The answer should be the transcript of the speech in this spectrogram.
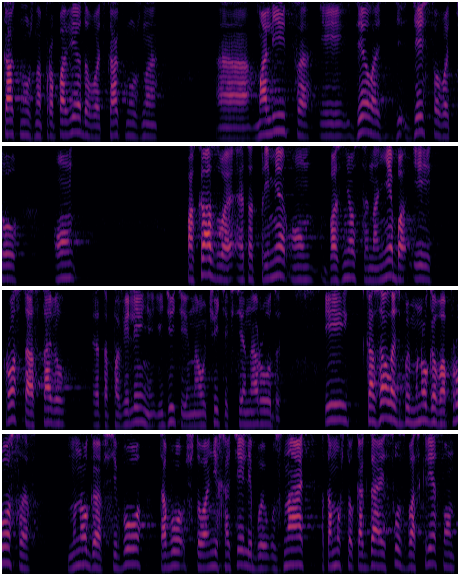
как нужно проповедовать, как нужно Э, молиться и делать, действовать, то он, показывая этот пример, он вознесся на небо и просто оставил это повеление, идите и научите все народы. И, казалось бы, много вопросов, много всего того, что они хотели бы узнать, потому что когда Иисус воскрес, Он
